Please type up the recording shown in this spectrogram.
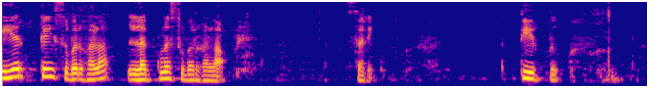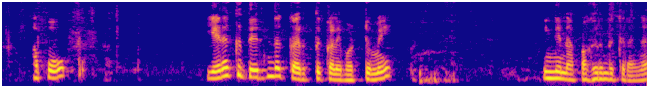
இயற்கை சுவர்களா லக்ன சுவர்களா? சரி. தீர்ப்பு. அப்போ எனக்கு தெரிந்த கருத்துக்களை மட்டுமே இங்க நான் பகிர்ந்துக்கிறேங்க.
